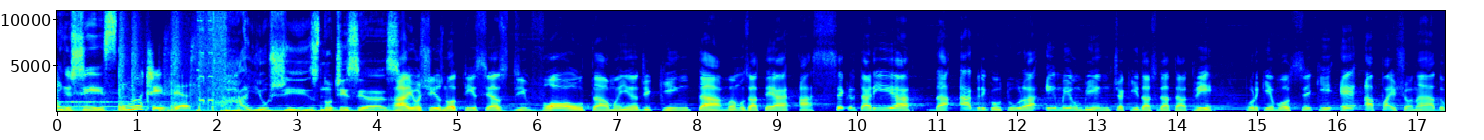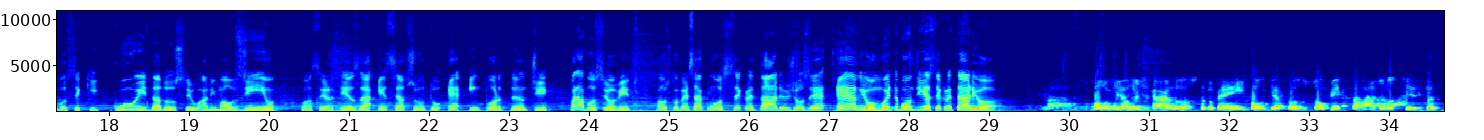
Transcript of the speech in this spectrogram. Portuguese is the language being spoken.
Raio X Notícias. Raio X Notícias. Raio X Notícias de volta amanhã de quinta. Vamos até a Secretaria da Agricultura e Meio Ambiente aqui da cidade Tatuí, porque você que é apaixonado, você que cuida do seu animalzinho, com certeza esse assunto é importante para você ouvinte. Vamos conversar com o secretário José Hélio. Muito bom dia, secretário. Bom dia, Luiz Carlos, tudo bem? Bom dia a todos os ouvintes da Rádio Notícias.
